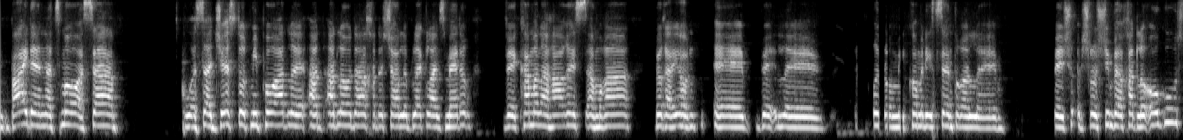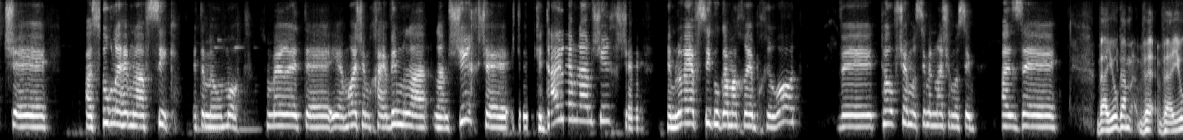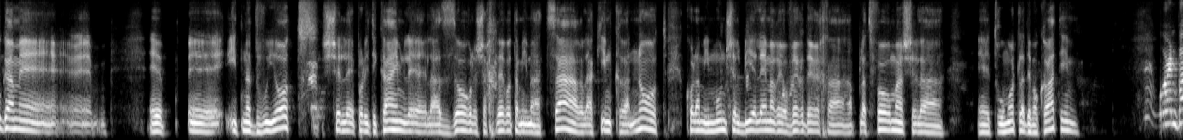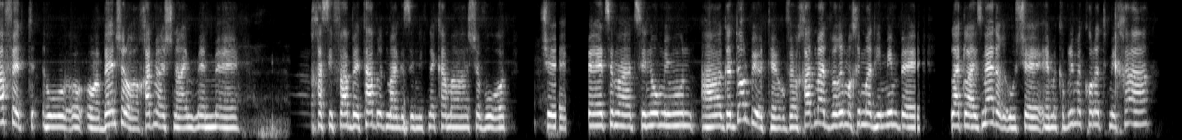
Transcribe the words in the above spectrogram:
ביידן עצמו עשה, הוא עשה ג'סטות מפה עד, עד, עד להודעה חדשה ל-Black Lives Matter, וקמאלה הארס אמרה בריאיון אה, מקומדי סנטרל אה, ב-31 לאוגוסט, שאסור להם להפסיק את המהומות. זאת אומרת, אה, היא אמרה שהם חייבים להמשיך, שכדאי להם להמשיך, שהם לא יפסיקו גם אחרי בחירות, וטוב שהם עושים את מה שהם עושים. אז... והיו גם, והיו גם אה, אה, התנדבויות של פוליטיקאים לעזור, לשחרר אותם ממעצר, להקים קרנות, כל המימון של BLM הרי עובר דרך הפלטפורמה של התרומות לדמוקרטים. וורן באפט, או הבן שלו, אחד מהשניים, הם אה, חשיפה בטאבלט מגזין לפני כמה שבועות, שבעצם הצינור מימון הגדול ביותר, ואחד מהדברים הכי מדהימים ב... Black Lives Matter הוא שהם מקבלים את כל התמיכה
